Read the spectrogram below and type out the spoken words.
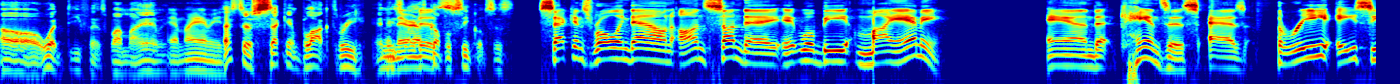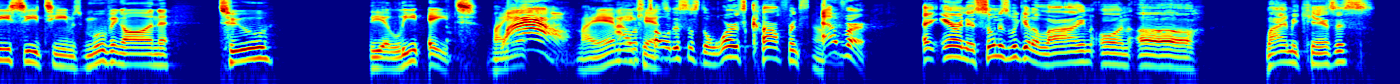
oh, what defense by Miami? Yeah, Miami. That's their second block three in And these last couple sequences. Seconds rolling down on Sunday. It will be Miami and Kansas as three ACC teams moving on to the Elite Eight. Miami, Wow. Miami I was Kansas. told this is the worst conference ever. Hey, Aaron, as soon as we get a line on uh, Miami, Kansas,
